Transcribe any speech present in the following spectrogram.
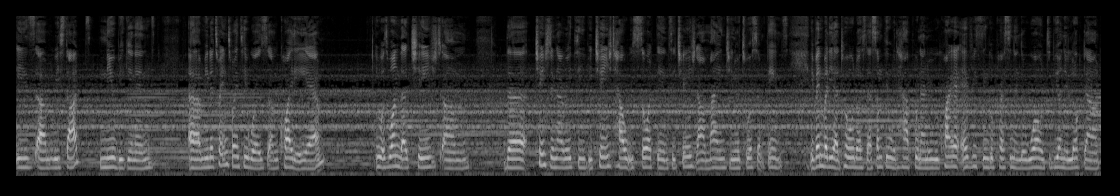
is um, Restart, New Beginnings. Um, you know, 2020 was um, quite a year. It was one that changed um, the changed the narrative it changed how we saw things it changed our mind you know towards some things. If anybody had told us that something would happen and it require every single person in the world to be on a lockdown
